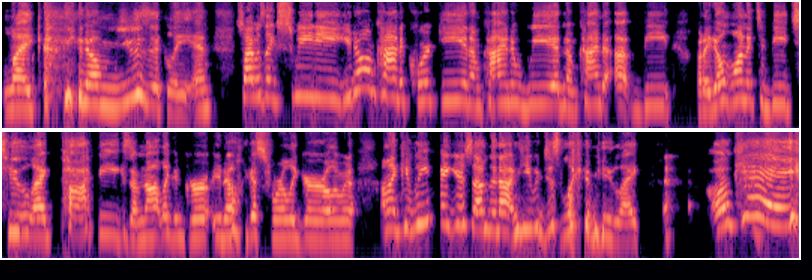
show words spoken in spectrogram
Like you know musically. And so i was like sweetie you know i'm kind of quirky and i'm kind of weird and i'm kind of upbeat but i don't want it to be too like poppy because i'm not like a girl you know like a swirly girl or whatever. I'm like can we figure something out? And he would just look at me like okay.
